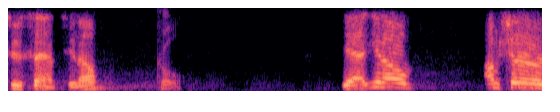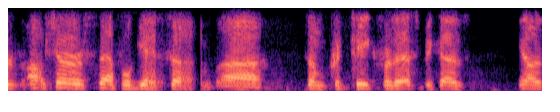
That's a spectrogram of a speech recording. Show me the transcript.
two cents. You know? Cool. Yeah, you know, I'm sure I'm sure Steph will get some uh, some critique for this because you know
